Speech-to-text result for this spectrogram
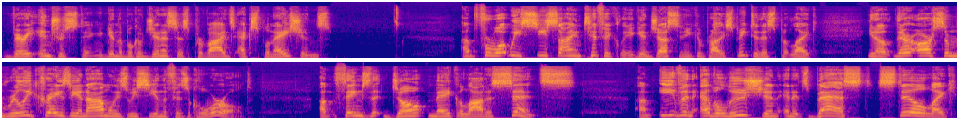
Very interesting. Again the book of genesis provides explanations um, for what we see scientifically. Again justin you can probably speak to this but like you know there are some really crazy anomalies we see in the physical world. Um, things that don't make a lot of sense. Um, even evolution in its best still like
